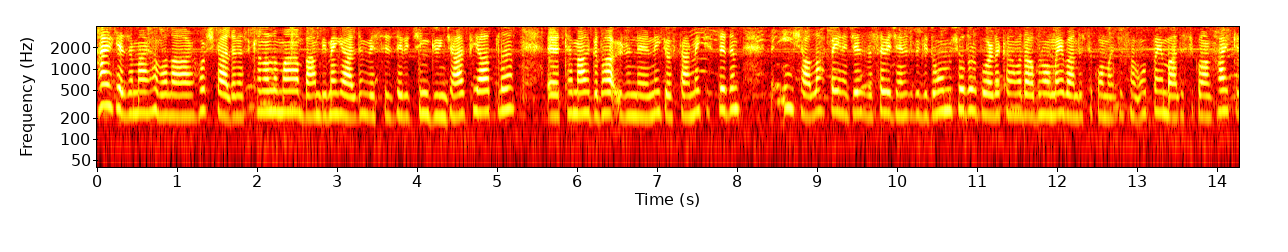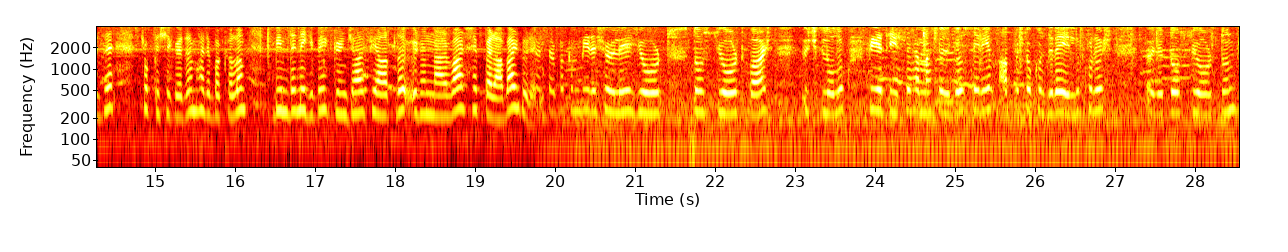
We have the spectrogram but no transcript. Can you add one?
Herkese merhabalar, hoş geldiniz kanalıma. Ben Bime geldim ve sizler için güncel fiyatlı e, temel gıda ürünlerini göstermek istedim. İnşallah beğeneceğiniz ve seveceğiniz bir video olmuş olur. Bu arada kanalıma da abone olmayı, ben destek olmayı lütfen unutmayın. Ben destek olan herkese çok teşekkür ederim. Hadi bakalım Bim'de ne gibi güncel fiyatlı ürünler var hep beraber görelim. Arkadaşlar bakın bir de şöyle yoğurt, dost yoğurt var. 3 kiloluk fiyatı ise hemen şöyle göstereyim. 69 lira 50 kuruş. Böyle dost yoğurdun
